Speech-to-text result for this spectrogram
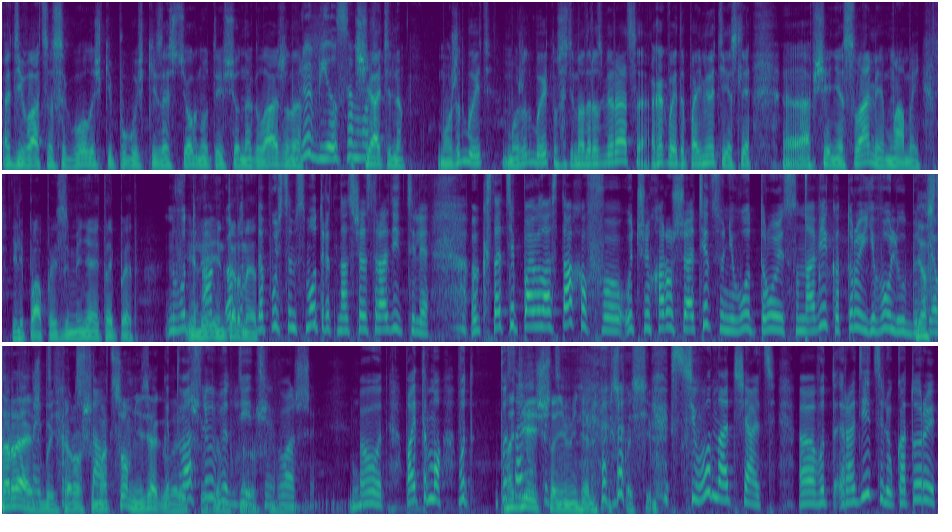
одеваться с иголочки, пуговички застегнутые, все наглажено, Влюбился, может. тщательно. Может быть, может быть, но с этим надо разбираться. А как вы это поймете, если э, общение с вами, мамой или папой, заменяет iPad? Ну вот, или а- а вот, интернет. допустим, смотрят нас сейчас родители. Кстати, Павел Астахов э, очень хороший отец, у него трое сыновей, которые его любят. Я вот стараюсь это быть прочитала. хорошим отцом, нельзя Говорит, говорить, вас что любят дети хороший. Ну, ваши. Вот. Поэтому вот Надеюсь, что они меня любят. Спасибо. С чего начать? Э, Вот родителю, который,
